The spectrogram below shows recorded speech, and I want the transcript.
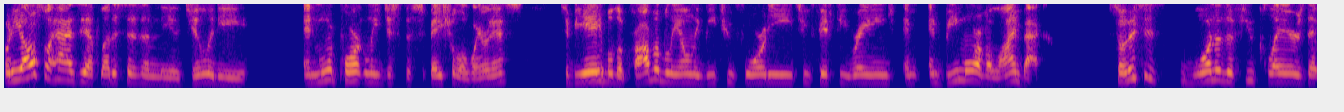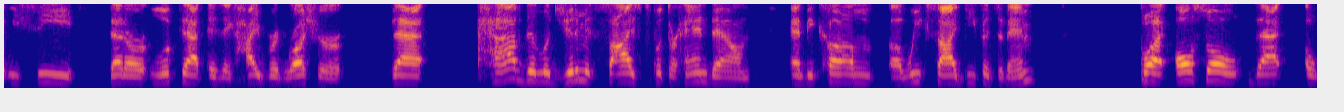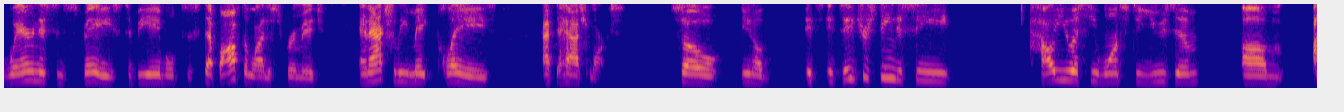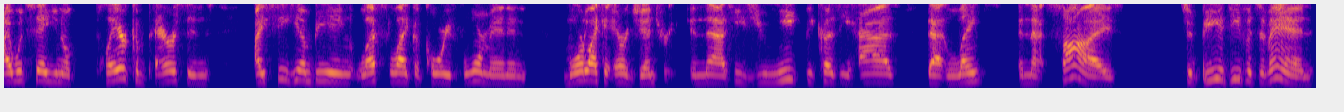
But he also has the athleticism, the agility, and more importantly, just the spatial awareness to be able to probably only be 240, 250 range and, and be more of a linebacker. So this is one of the few players that we see that are looked at as a hybrid rusher that have the legitimate size to put their hand down and become a weak side defensive end, but also that awareness in space to be able to step off the line of scrimmage and actually make plays at the hash marks. So, you know, it's it's interesting to see how USC wants to use him. Um, I would say, you know, player comparisons, I see him being less like a Korey Foreman and more like an Eric Gentry in that he's unique because he has that length and that size to be a defensive end.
